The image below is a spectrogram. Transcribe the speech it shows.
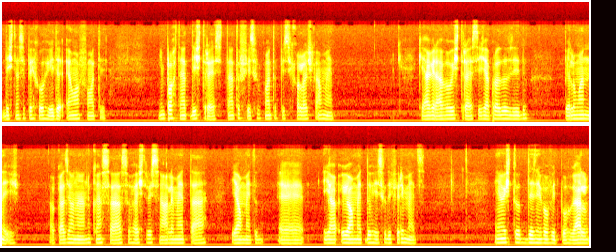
A distância percorrida é uma fonte importante de estresse, tanto físico quanto psicologicamente, que agrava o estresse já produzido pelo manejo, ocasionando cansaço, restrição alimentar e aumento é, e, o aumento do risco de ferimentos. Em um estudo desenvolvido por Gallo,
